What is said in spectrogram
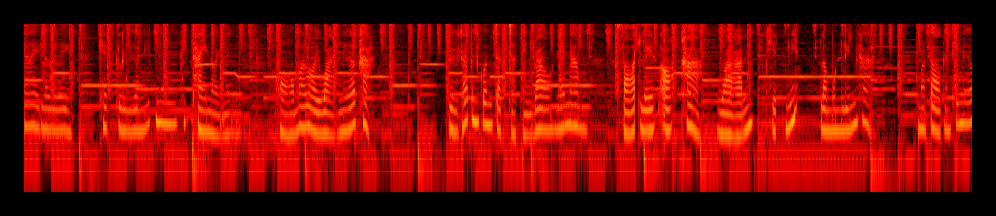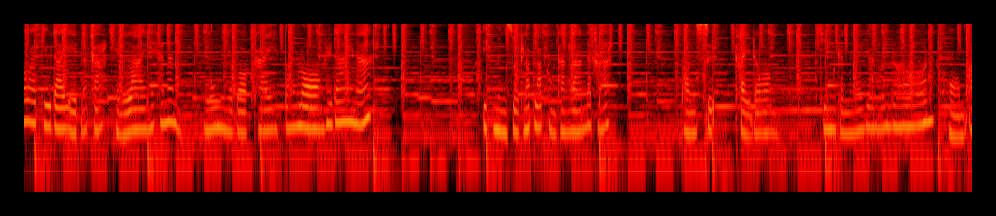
ง่าย ๆเลย ค่เกลือนิดนึงพริกไทยหน่อยหนึงหอมอร่อยหวานเนื้อค่ะ หรือถ้าเป็นคนจัดๆอย่างเราแนะนำซอสเลสออกค่ะ หวานเผ็ดนิดละมุนลิ้นค่ะ มาต่อกันที่เนื้อวากิวไดเอทนะคะ เห็นลายไหมคะนั่นนุ่มอย่าบอกใครต้องลองให้ได้นะ อีกหนึ่งสูตรลับๆของทางร้านนะคะพอนสึไข่ดองจิ้มกับเนื้อย่างร้อนๆหอมอ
